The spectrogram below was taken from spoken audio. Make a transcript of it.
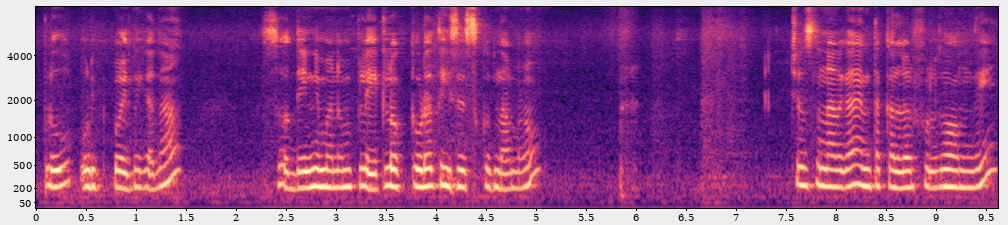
ఇప్పుడు ఉడికిపోయింది కదా. సో దీన్ని మనం ప్లేట్లోకి కూడా తీసేసుకుందాము. చూస్తున్నారుగా ఎంత కలర్ఫుల్గా ఉంది.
